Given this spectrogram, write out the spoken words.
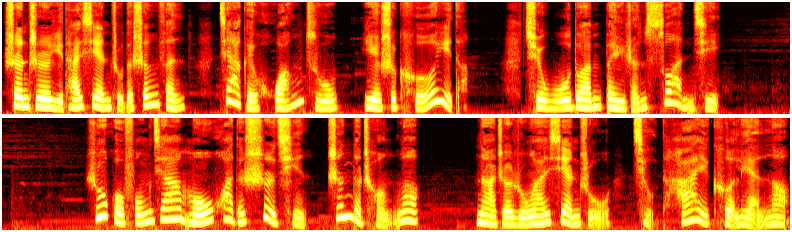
甚至以她县主的身份嫁给皇族也是可以的，却无端被人算计。如果冯家谋划的事情真的成了，那这荣安县主就太可怜了。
